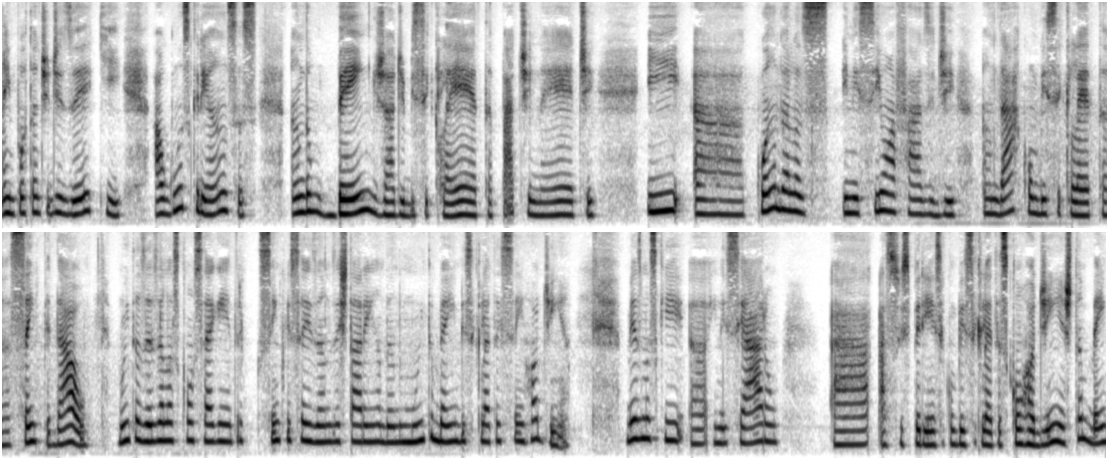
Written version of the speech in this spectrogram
é importante dizer que algumas crianças andam bem já de bicicleta, patinete, e ah, quando elas iniciam a fase de andar com bicicleta sem pedal, muitas vezes elas conseguem entre 5 e 6 anos estarem andando muito bem em bicicletas sem rodinha. Mesmo as que ah, iniciaram a, a sua experiência com bicicletas com rodinhas também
